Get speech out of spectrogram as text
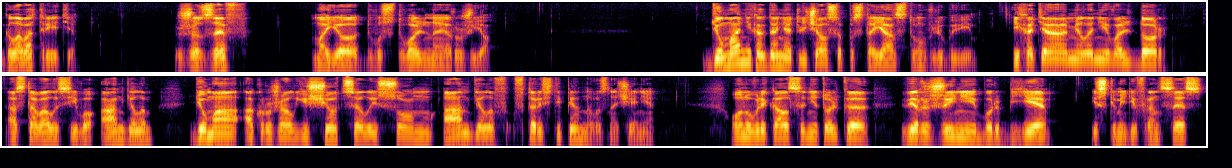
Глава третья. Жозеф — мое двуствольное ружье. Дюма никогда не отличался постоянством в любви. И хотя Мелани Вальдор оставалась его ангелом, Дюма окружал еще целый сон ангелов второстепенного значения. Он увлекался не только Виржинией Бурбье из комедии «Францесс»,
